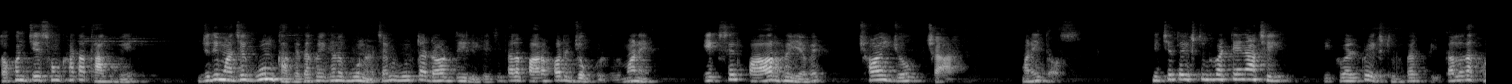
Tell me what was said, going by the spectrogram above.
তখন যে সংখ্যাটা থাকবে যদি মাঝে গুণ থাকে, দেখো এখানে গুণ আছে, আমি গুণটা ডট দিয়ে লিখেছি, তাহলে পাওয়ার পরে যোগ করে দেবো মানে এক্সের পাওয়ার হয়ে যাবে ছয় যোগ চার মানে দশ। নিচে তো x to the power ten আছেই equal to x to the power p তাহলে দেখো,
